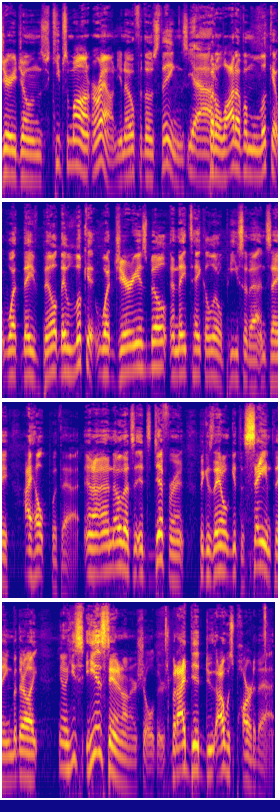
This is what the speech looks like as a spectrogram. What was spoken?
Jerry Jones keeps them on around. You know, for those things. Yeah. But a lot of them look at what they've built. They look at what Jerry has built, and they take a little piece of that and say, "I helped with that." And I I know that's it's different because they don't get the same thing, but they're like, you know, he's he is standing on our shoulders. But I did do. I was part of that.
